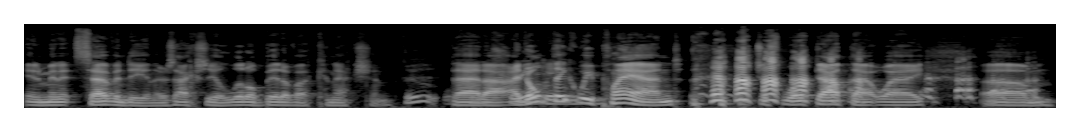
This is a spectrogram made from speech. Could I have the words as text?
in minute 70 and there's actually a little bit of a connection Ooh, that uh, i don't think we planned. It just worked out that way. Um,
